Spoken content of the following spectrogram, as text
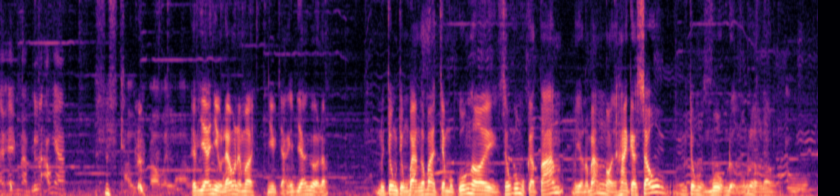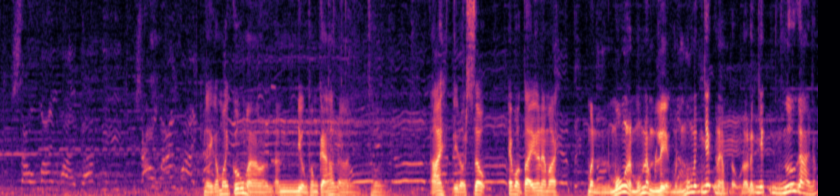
em Em- làm dưỡng lão nha. Ừ cho mày làm ép giá nhiều lắm anh em ơi nhiều trạng ép giá rồi lắm. Nói chung trong bang có 300 một cuốn thôi 6 cuốn một k 8 bây giờ nó bán ngồi 2 k 6 nói chung là mua cũng được cũng được đâu. Chù. này có mấy cuốn mà anh nhường phong ca hết rồi thôi. Ai đi đổi sâu ép vào tay anh em ơi mình muốn là muốn làm liền mình muốn lắc nhất nè đủ rồi lắc nhất ngứa gai lắm.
